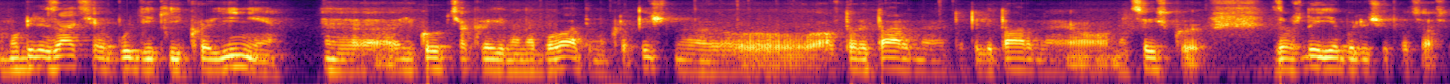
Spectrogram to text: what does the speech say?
Мобілізація в будь-якій країні, е, якою б ця країна не була, демократичною, авторитарною, тоталітарною, нацистською, завжди є болючий процес.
